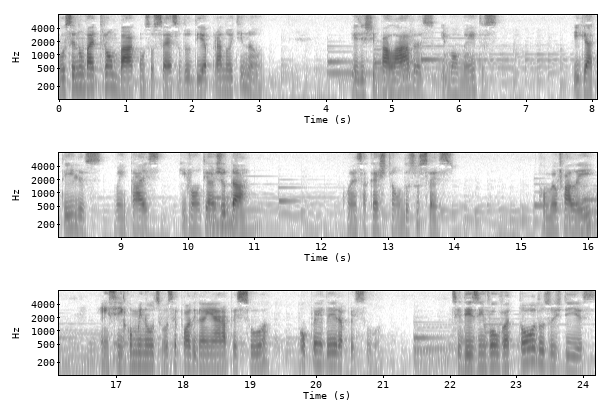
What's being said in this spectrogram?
Você não vai trombar com sucesso do dia para a noite, não. Existem palavras e momentos e gatilhos mentais que vão te ajudar com essa questão do sucesso. Como eu falei, em cinco minutos você pode ganhar a pessoa ou perder a pessoa. Se desenvolva todos os dias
